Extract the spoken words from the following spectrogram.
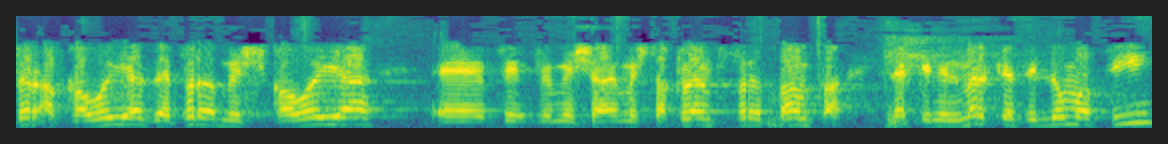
فرقه قوية زي فرقة مش قوية آه، في في مش مش تقريبا في فرقة طنطا لكن المركز اللي هم فيه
